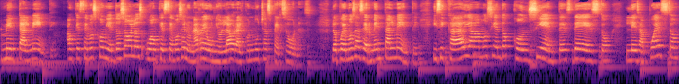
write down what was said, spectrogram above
mentalmente, aunque estemos comiendo solos o aunque estemos en una reunión laboral con muchas personas. Lo podemos hacer mentalmente. Y si cada día vamos siendo conscientes de esto, les apuesto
